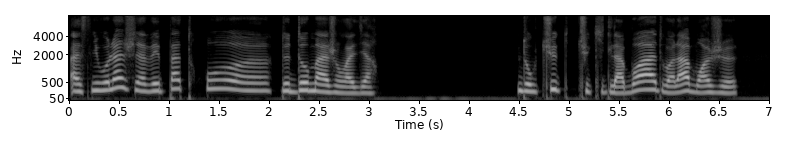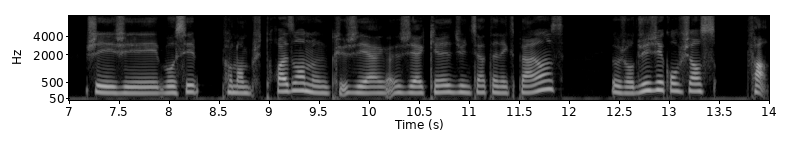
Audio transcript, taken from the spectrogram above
à ce niveau-là, je n'avais pas trop euh, de dommages, on va dire. Donc tu, tu quittes la boîte, voilà, moi je j'ai bossé pendant plus de trois ans, donc j'ai acquis d'une certaine expérience. Aujourd'hui, j'ai confiance, enfin,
